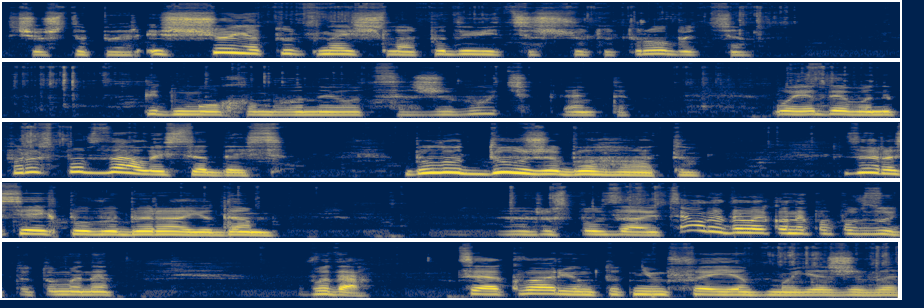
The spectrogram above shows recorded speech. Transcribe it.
Що ж тепер? І що я тут знайшла? Подивіться, що тут робиться. Під мохом вони оце живуть. Гляньте. Ой, а де вони? Порозповзалися десь. Було дуже багато. Зараз я їх повибираю, дам. Розповзаються, але далеко не поповзуть. Тут у мене вода. Це акваріум, тут німфея моя живе.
